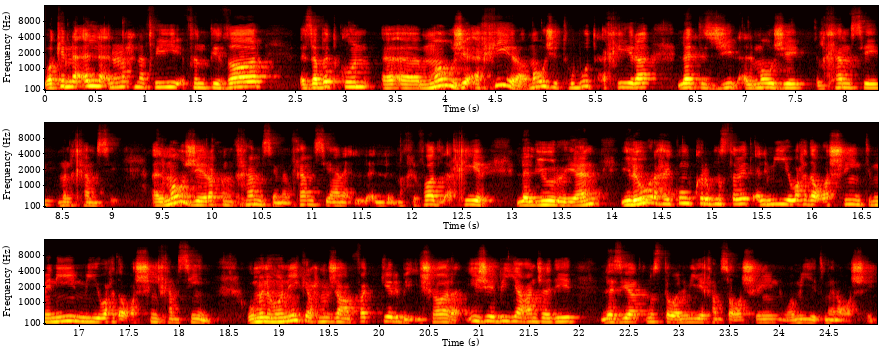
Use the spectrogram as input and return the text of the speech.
وكنا قلنا إنه نحن في في انتظار إذا بدكم آه، آه، موجة أخيرة موجة هبوط أخيرة لتسجيل الموجة الخمسة من خمسة. الموجة رقم خمسة من خمسة يعني الانخفاض الأخير لليورو ين اللي هو رح يكون قرب مستويات ال 121 80 121 50 ومن هونيك رح نرجع نفكر بإشارة إيجابية عن جديد لزيارة مستوى ال 125 و 128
